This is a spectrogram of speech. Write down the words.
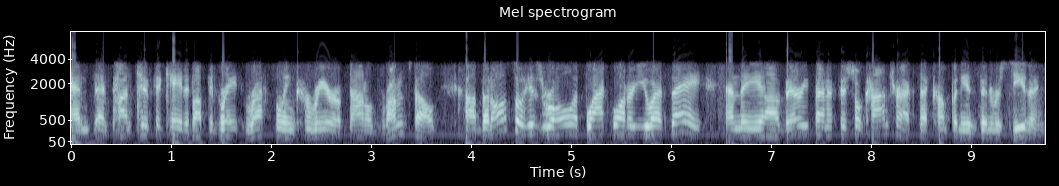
and, and pontificate about the great wrestling career of Donald Rumsfeld, uh, but also his role at Blackwater USA and the uh, very beneficial contracts that company has been receiving.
